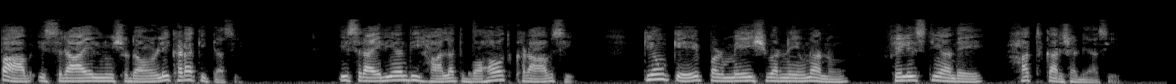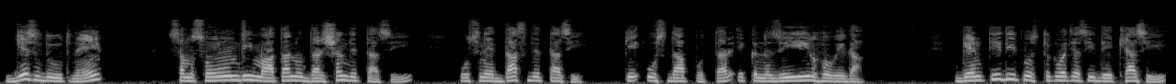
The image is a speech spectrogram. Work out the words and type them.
ਭਾਵ ਇਸਰਾਇਲ ਨੂੰ ਛਡਾਉਣ ਲਈ ਖੜਾ ਕੀਤਾ ਸੀ। ਇਸرائیਲੀਆਂ ਦੀ ਹਾਲਤ ਬਹੁਤ ਖਰਾਬ ਸੀ, ਕਿਉਂਕਿ ਪਰਮੇਸ਼ਵਰ ਨੇ ਉਹਨਾਂ ਨੂੰ ਫਿਲਿਸਤੀਆਂ ਦੇ ਹੱਥ ਕਰ ਛੱਡਿਆ ਸੀ, ਜਿਸ ਦੂਤ ਨੇ ਸਮਸੂਨ ਦੀ ਮਾਤਾ ਨੂੰ ਦਰਸ਼ਨ ਦਿੱਤਾ ਸੀ, ਉਸਨੇ ਦੱਸ ਦਿੱਤਾ ਸੀ ਕਿ ਉਸ ਦਾ ਪੁੱਤਰ ਇੱਕ ਨਜ਼ੀਰ ਹੋਵੇਗਾ। ਗਿਣਤੀ ਦੀ ਪੁਸਤਕ ਵਿੱਚ ਅਸੀਂ ਦੇਖਿਆ ਸੀ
